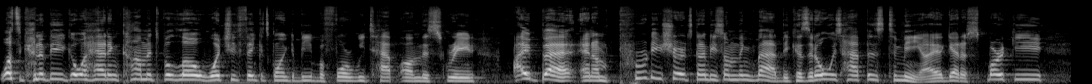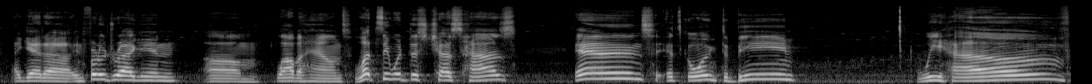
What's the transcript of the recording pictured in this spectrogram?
What's it gonna be? Go ahead and comment below what you think it's going to be before we tap on the screen. I bet, and I'm pretty sure it's gonna be something bad because it always happens to me. I get a Sparky, I get a Inferno Dragon, um, Lava Hound. Let's see what this chest has. And it's going to be we have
